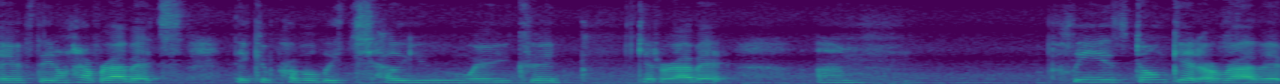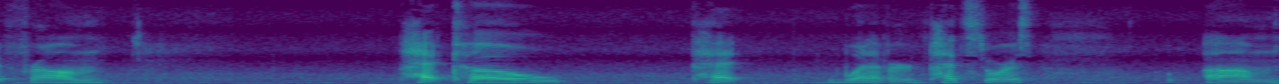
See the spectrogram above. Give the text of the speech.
if they don't have rabbits, they could probably tell you where you could get a rabbit. Um, please don't get a rabbit from Petco, pet, whatever, pet stores. Um,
